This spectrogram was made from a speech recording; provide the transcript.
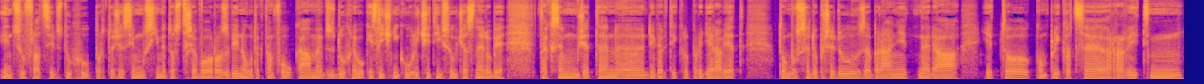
insuflaci vzduchu, protože si musíme to střevo rozvinout, tak tam foukáme vzduch nebo kysličník uhličitý v současné době, tak se může ten divertikl proděravět. Tomu se dopředu zabránit nedá. Je to komplikace raritní,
